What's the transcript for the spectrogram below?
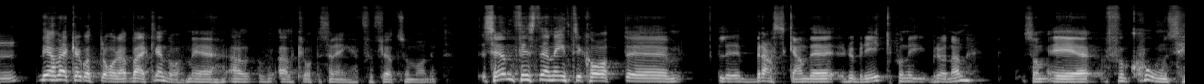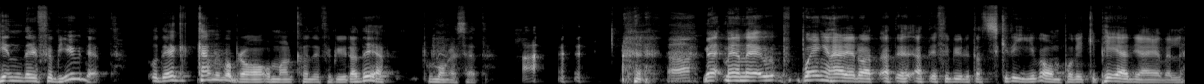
Mm. Det har verkar gått bra, verkligen då, med all, all klottersanering förflöt som vanligt. Sen finns det en intrikat, eh, eller braskande rubrik på Nybrunnen. Som är funktionshinder förbjudet. Och det kan väl vara bra om man kunde förbjuda det på många sätt. Ja. Men, men eh, poängen här är då att, att, det, att det är förbjudet att skriva om på Wikipedia är väl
